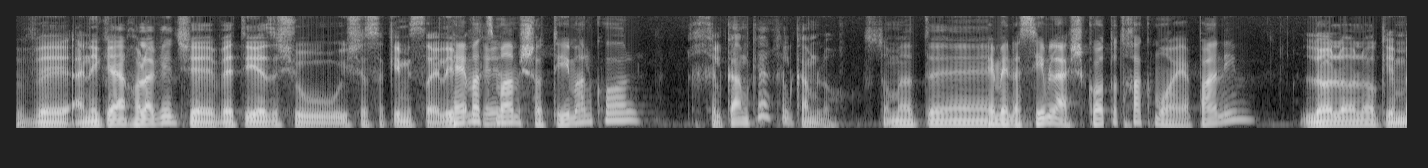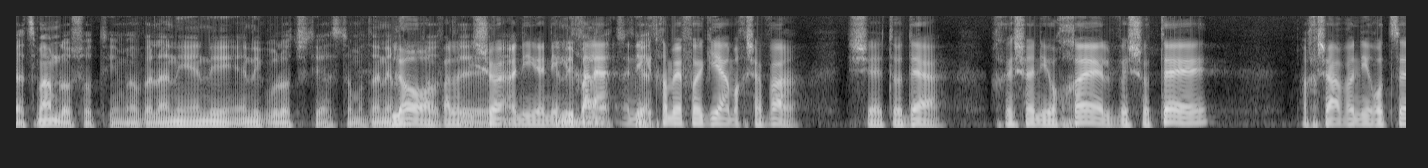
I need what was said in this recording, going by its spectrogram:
ואני כן יכול להגיד שהבאתי איזשהו איש עסקים ישראלי. הם בכיר. עצמם שותים אלכוהול? חלקם כן, חלקם לא. זאת אומרת, אה, הם מנסים להשקות אותך כמו היפנים? לא, לא, לא, כי הם בעצמם לא שותים, אבל אני, אין לי, אין לי גבולות שתייה, זאת אומרת, אני לא, אבל אני אה, שואל, אני אגיד לך מאיפה הגיעה המחשבה, שאתה יודע, אחרי שאני אוכל ושותה, עכשיו אני רוצה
